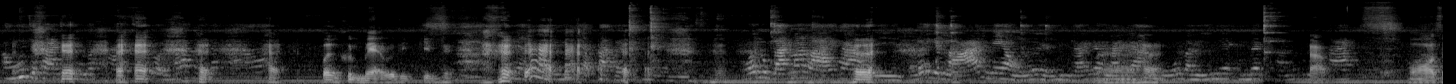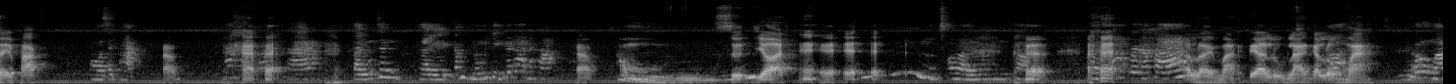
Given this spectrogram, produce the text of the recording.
เอาจะทานดูนะคะอร่อยมากเลยนะคะเปิ้งคุณแม่บ่ได้กินเนี่ยกินจากปากเลยโอ้ยลูกร้านมาหลายค่ะนี่ก็เลยกินหลายแนวเลยหลายแนวหลายอย่างโอ้ยวันนี้เนี่ยคุณแม่ทานครับนะคะหอใส่พักห่อใส่ผักครับ นะคะใส่วุ้นเส้นใส่น้ำหนุ่มกินก็ได้นะคะครับอืมสุดยอด อืมอร่อยมากค่ะ อร่อยมากเลยนะคะอร่อยมากเดี๋ยวลูกหลานก็ลงมาเดี๋ยวลงมา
